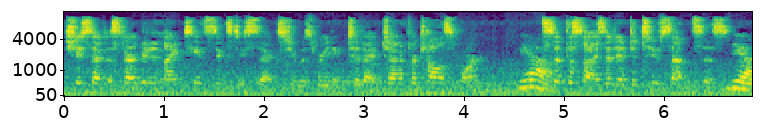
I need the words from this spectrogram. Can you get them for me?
She said it started in 1966. She was reading today. Jennifer, tell us more. Yeah. Synthesize it into two sentences. Yeah.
